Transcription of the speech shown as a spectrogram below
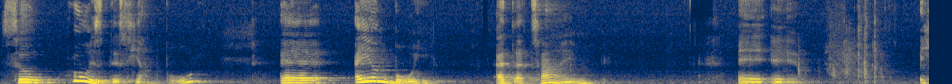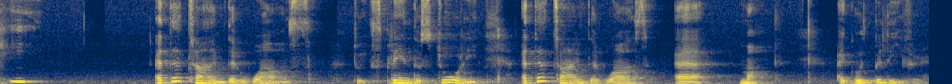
So, who is this young boy? Uh, a young boy at that time, uh, uh, he, at that time, there was, to explain the story, at that time there was a monk, a good believer.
